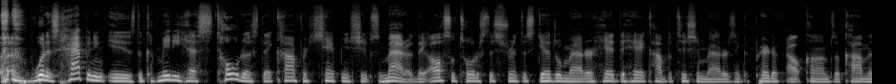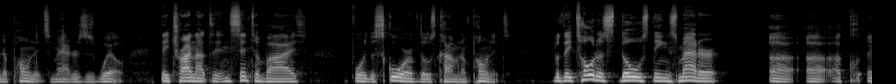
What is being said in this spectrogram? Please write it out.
what is happening is the committee has told us that conference championships matter. They also told us that strength of schedule matter, head-to-head competition matters, and comparative outcomes of common opponents matters as well. They try not to incentivize for the score of those common opponents. But they told us those things matter uh, uh, uh,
